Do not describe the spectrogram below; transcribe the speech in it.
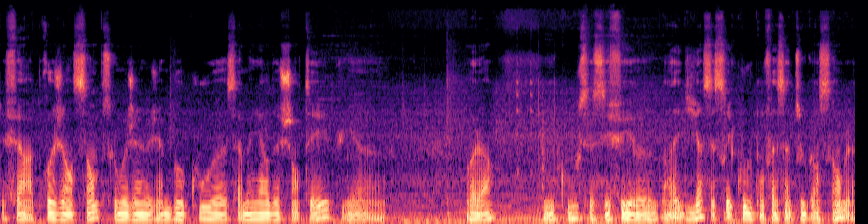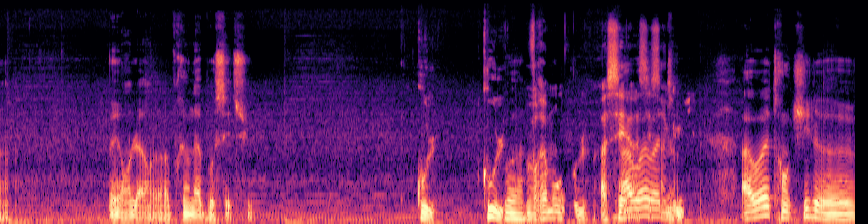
de, faire un projet ensemble parce que moi j'aime beaucoup sa manière de chanter. Et puis voilà. Du coup, ça s'est fait, on va dire, ça serait cool qu'on fasse un truc ensemble. Et on après, on a bossé dessus. Cool, cool, vraiment cool, assez, ah assez. Ah ouais, tranquille, euh,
